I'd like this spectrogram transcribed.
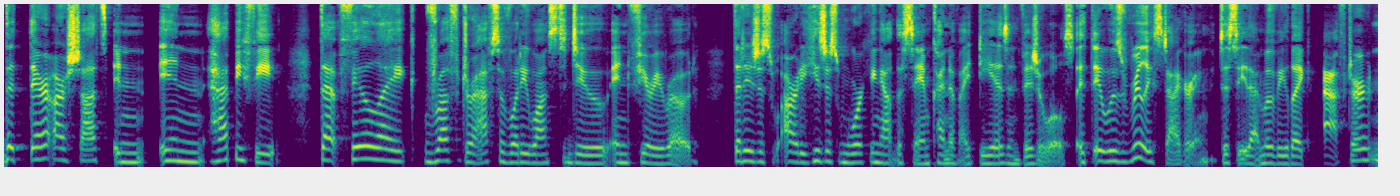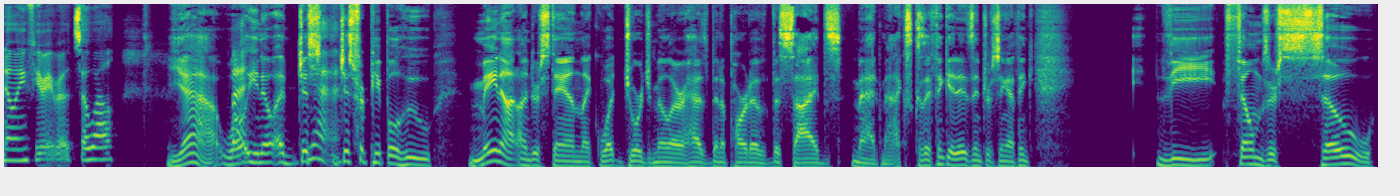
That there are shots in in Happy Feet that feel like rough drafts of what he wants to do in Fury Road. That he's just already he's just working out the same kind of ideas and visuals. It, it was really staggering to see that movie like after knowing Fury Road so well. Yeah. Well, But- you know, just yeah. just for people who may not understand like what George Miller has been a part of besides Mad Max, because I think it is interesting. I think the films are so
